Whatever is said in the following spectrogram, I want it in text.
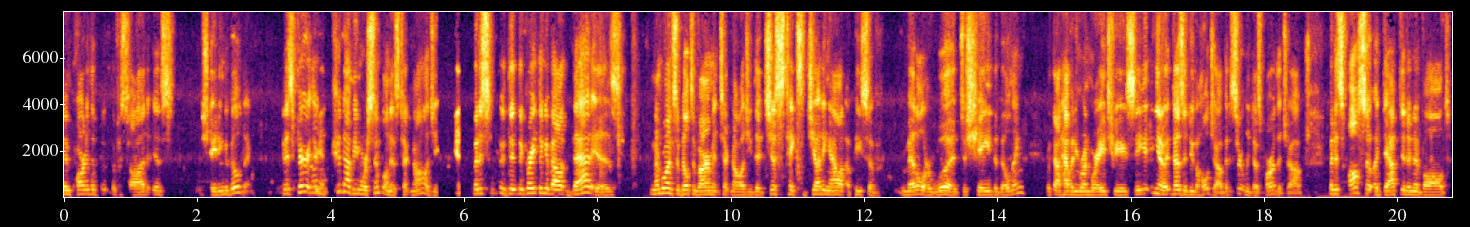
then part of the, the facade is shading the building. And it's very, it could not be more simple in its technology. But it's the, the great thing about that is number one, it's a built environment technology that just takes jutting out a piece of metal or wood to shade the building without having to run more HVAC. You know, it doesn't do the whole job, but it certainly does part of the job. But it's also adapted and evolved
